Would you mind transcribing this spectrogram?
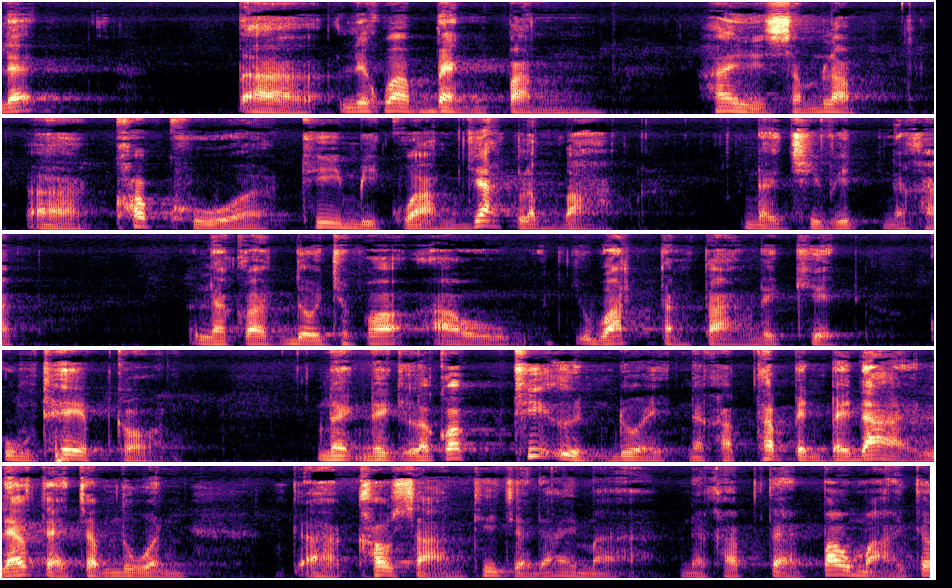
และเรียกว่าแบ่งปันให้สำหรับครอบครัวที่มีความยากลำบากในชีวิตนะครับ แล้วก็โดยเฉพาะเอาวัดต่างๆ ในเขตกรุงเทพก่อนในในแล้วก็ที่อื่นด้วยนะครับ ถ้าเป็นไปได้แล้วแต่จำนวนอ่าข้าสารที่จะได้มานะครับ แต่เป้าหมายก็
